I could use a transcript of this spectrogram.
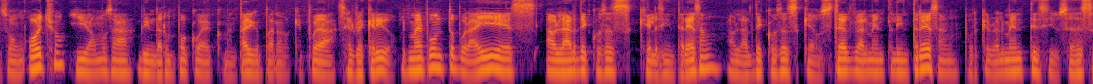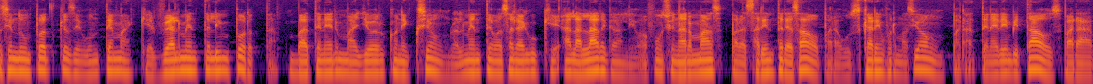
son ocho, y vamos a brindar un poco de comentario para lo que pueda ser requerido. El primer punto por ahí es hablar de cosas que les interesan, hablar de cosas que a usted realmente le interesan, porque realmente si usted está haciendo un podcast de un tema que realmente le importa, va a tener mayor conexión, realmente va a ser algo que a la larga le va a funcionar más para estar interesado, para buscar información, para tener invitados, para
